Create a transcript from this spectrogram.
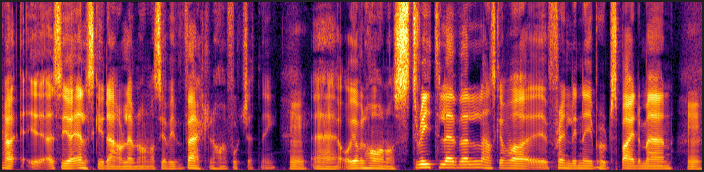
Ja, eh, alltså jag älskar ju där de lämnar honom så jag vill verkligen ha en fortsättning. mm. Eh, och jag vill ha honom street level, han ska vara eh, friendly neighborhood Spider-Man. Mm.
